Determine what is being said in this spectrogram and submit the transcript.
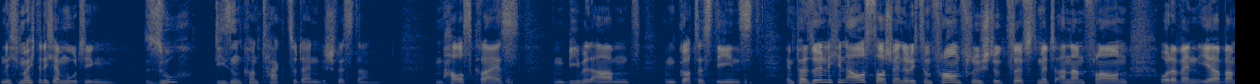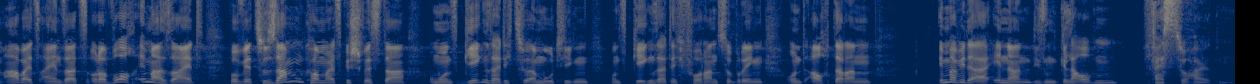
Und ich möchte dich ermutigen, such diesen Kontakt zu deinen Geschwistern. Im Hauskreis, im Bibelabend, im Gottesdienst, im persönlichen Austausch, wenn du dich zum Frauenfrühstück triffst mit anderen Frauen oder wenn ihr beim Arbeitseinsatz oder wo auch immer seid, wo wir zusammenkommen als Geschwister, um uns gegenseitig zu ermutigen, uns gegenseitig voranzubringen und auch daran immer wieder erinnern, diesen Glauben festzuhalten.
